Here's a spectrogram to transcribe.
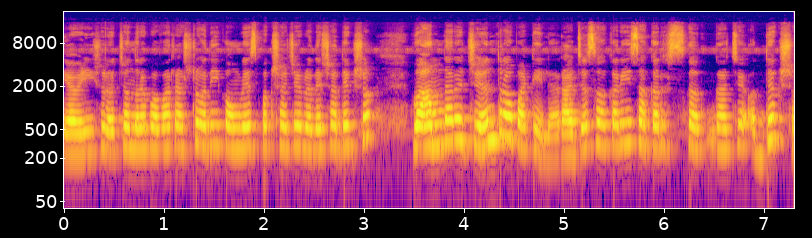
यावेळी शरदचंद्र पवार राष्ट्रवादी काँग्रेस पक्षाचे प्रदेशाध्यक्ष व आमदार जयंतराव पाटील राज्य सहकारी साखर संघाचे अध्यक्ष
